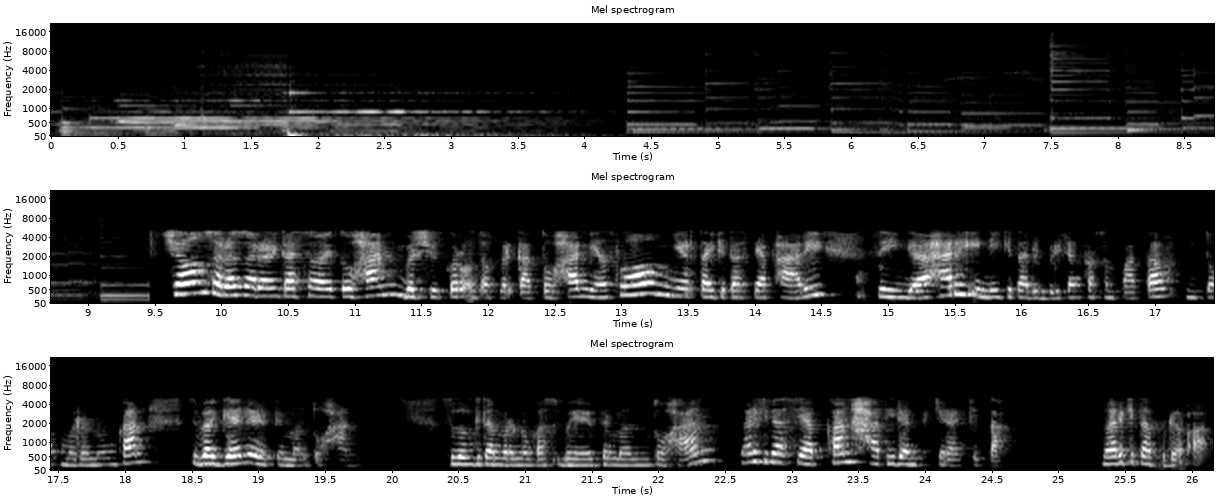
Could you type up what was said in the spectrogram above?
Shalom saudara-saudara yang kasih oleh Tuhan, bersyukur untuk berkat Tuhan yang selalu menyertai kita setiap hari, sehingga hari ini kita diberikan kesempatan untuk merenungkan sebagian dari firman Tuhan. Sebelum kita merenungkan sebagian firman Tuhan, mari kita siapkan hati dan pikiran kita. Mari kita berdoa.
